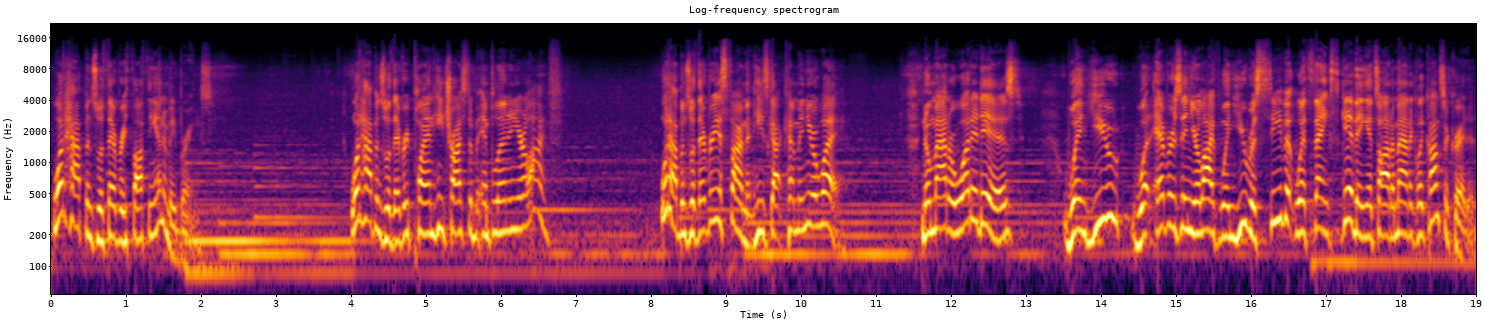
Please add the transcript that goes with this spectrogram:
What happens with every thought the enemy brings? What happens with every plan he tries to implement in your life? What happens with every assignment he's got coming your way? No matter what it is, when you, whatever's in your life, when you receive it with thanksgiving, it's automatically consecrated.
